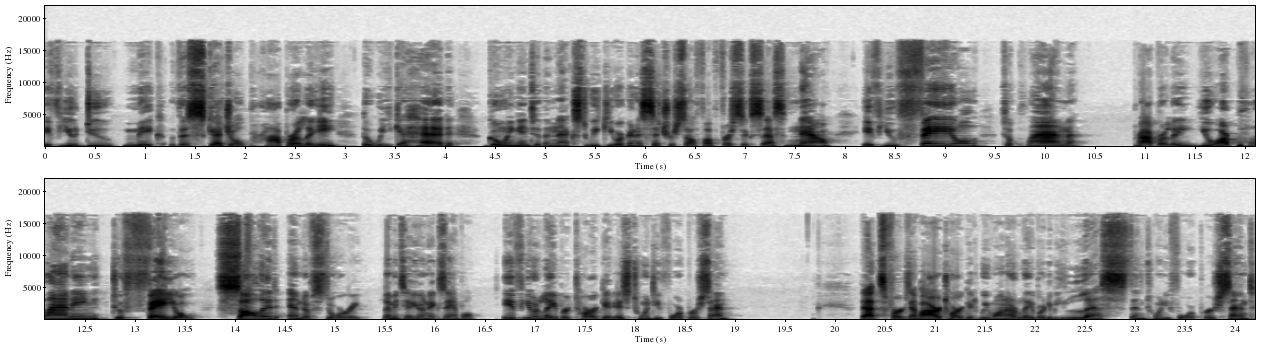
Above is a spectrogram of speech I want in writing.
if you do make the schedule properly the week ahead, going into the next week, you are going to set yourself up for success. Now, if you fail to plan properly, you are planning to fail. Solid end of story. Let me tell you an example. If your labor target is 24%, that's, for example, our target. We want our labor to be less than 24%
